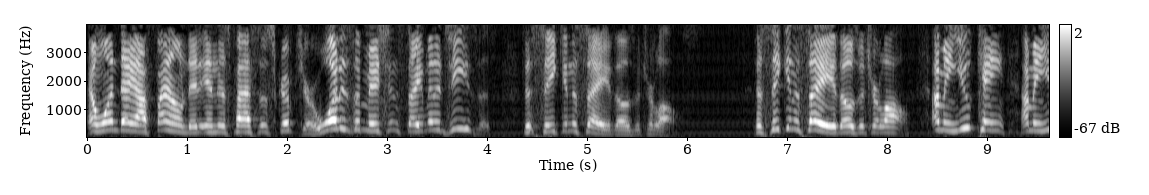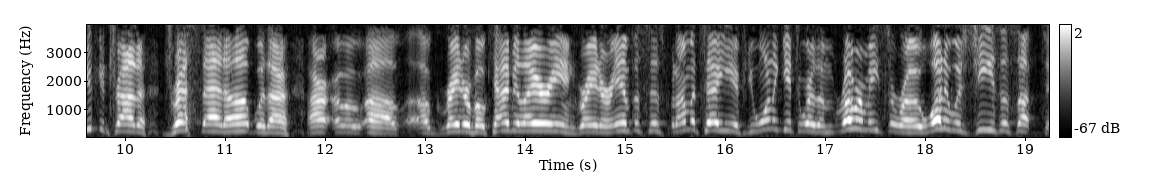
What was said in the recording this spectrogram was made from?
And one day I found it in this passage of Scripture. What is the mission statement of Jesus? To seek and to save those which are lost. To seek and to save those which are lost. I mean, you can't, I mean, you can try to dress that up with our, our uh, uh, greater vocabulary and greater emphasis, but I'm going to tell you, if you want to get to where the rubber meets the road, what it was Jesus up to?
